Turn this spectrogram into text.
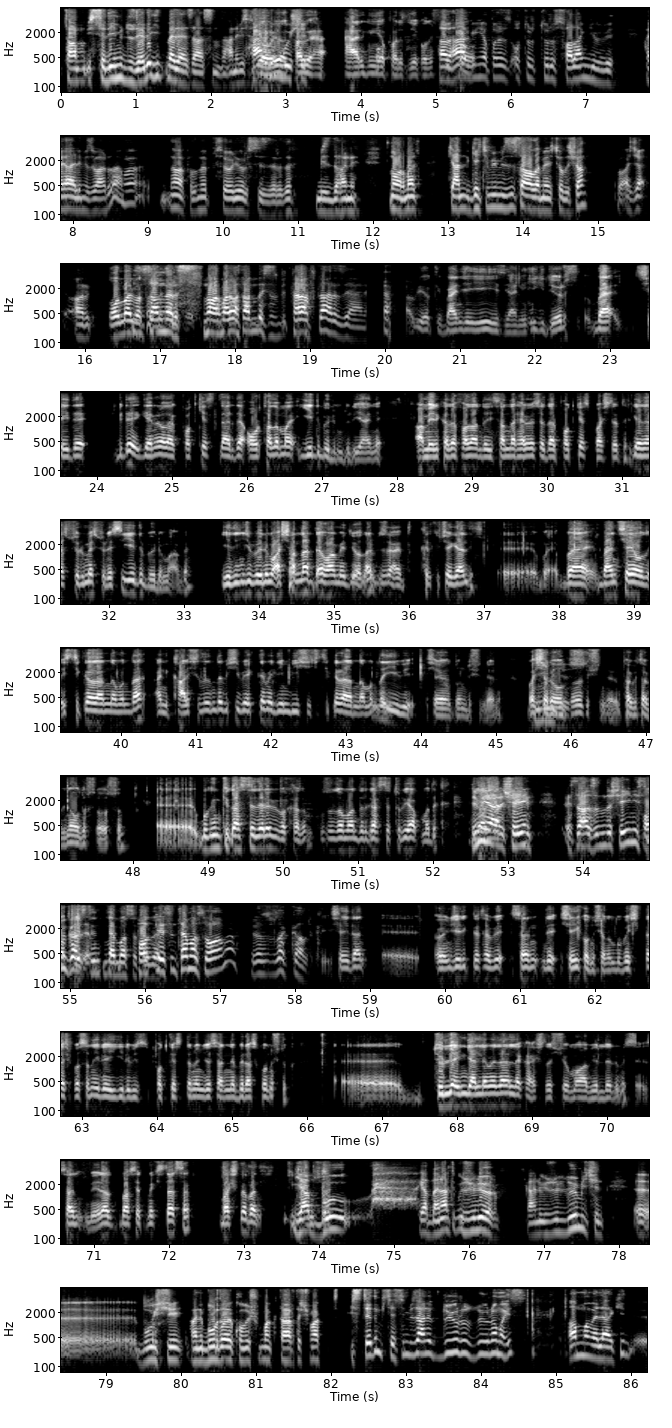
tam istediğimiz düzeyde gitmedi esasında. Hani biz her yo, gün yo, bu işi tabii, her gün yaparız diye konuştuk. Tabii her gün yaparız oturturuz falan gibi bir hayalimiz vardı ama ne yapalım hep söylüyoruz sizlere de. Biz de hani normal kendi geçimimizi sağlamaya çalışan normal insanlarız. Vatandaş. Normal vatandaşız. Bir taraftarız yani. Abi yok bence iyiyiz yani iyi gidiyoruz. Ben şeyde bir de genel olarak podcastlerde ortalama 7 bölümdür yani. Amerika'da falan da insanlar heves eder podcast başlatır. Genel sürme süresi 7 bölüm abi. 7. bölümü aşanlar devam ediyorlar. Biz artık 43'e geldik. Ee, ben, ben şey oldu istikrar anlamında hani karşılığında bir şey beklemediğim bir iş istikrar anlamında iyi bir şey olduğunu düşünüyorum. Başarı olduğunu düşünüyorum. Tabii tabii ne olursa olsun. Ee, bugünkü gazetelere bir bakalım. Uzun zamandır gazete turu yapmadık. Değil mi yani şeyin esasında şeyin ismi podcast'in teması podcast'in teması o ama biraz uzak kaldık. Şeyden e, öncelikle tabii sen de şeyi konuşalım. Bu Beşiktaş basını ile ilgili biz podcast'ten önce seninle biraz konuştuk. E, türlü engellemelerle karşılaşıyor muhabirlerimiz. Sen biraz bahsetmek istersen başla ben. Ya bu ya ben artık üzülüyorum. Yani üzüldüğüm için e, bu işi hani burada konuşmak, tartışmak istedim. Sesimizi hani duyuruz, duyuramayız. Ama ve lakin e,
